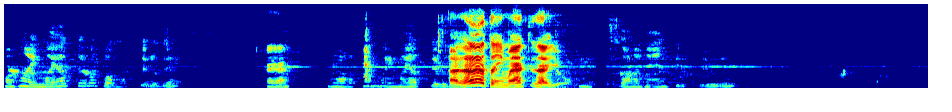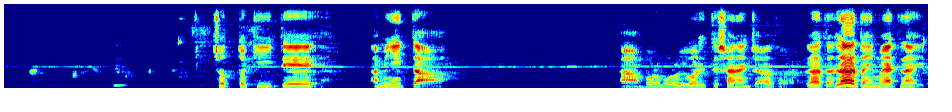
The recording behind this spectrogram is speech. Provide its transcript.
あ今やってると思ってるで。え？ララさんが今やってるあ、ララタン今やってないよ。使わへんって言ってるよ。ちょっと聞いて、あ、見に行った？あ、ボロボロ言われてしゃあないんちゃう？それ。ララタン、ララタン今やってないよ。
